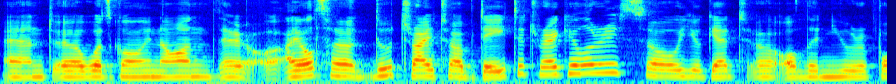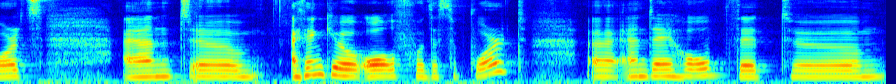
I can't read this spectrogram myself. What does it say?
and uh, what's going on there. I also do try to update it regularly, so you get uh, all the new reports. And um, I thank you all for the support, uh, and I hope that. Um,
